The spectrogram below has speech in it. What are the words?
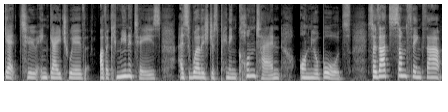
get to engage with other communities as well as just pinning content on your boards. So that's something that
